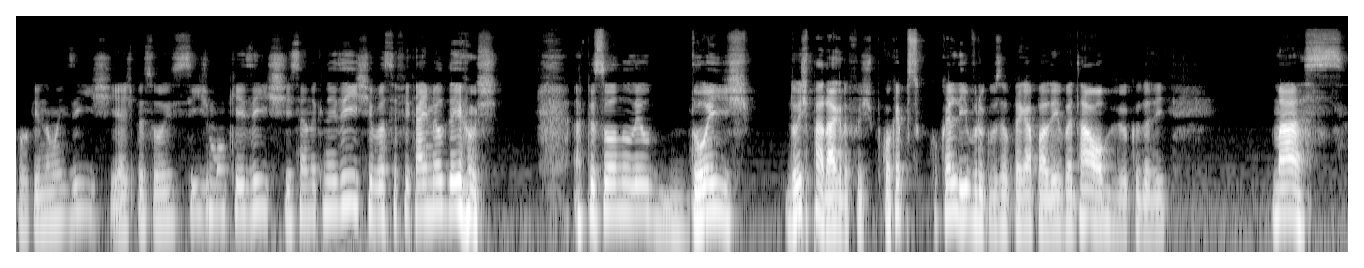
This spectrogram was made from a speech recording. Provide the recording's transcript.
Porque não existe, e as pessoas cismam que existe, sendo que não existe, e você fica, ai meu Deus, a pessoa não leu dois, dois parágrafos, qualquer, qualquer livro que você pegar para ler vai estar óbvio aquilo ali. Mas,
